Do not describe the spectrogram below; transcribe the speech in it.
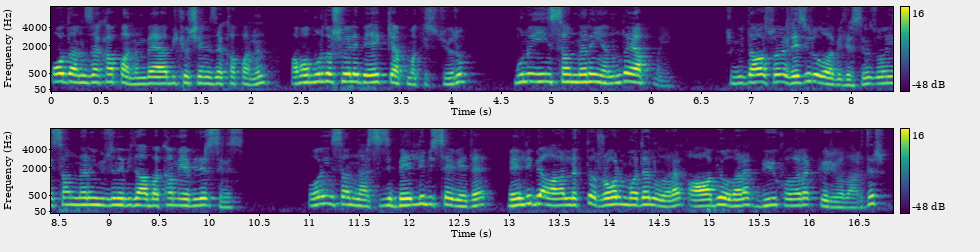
Odanıza kapanın veya bir köşenize kapanın. Ama burada şöyle bir ek yapmak istiyorum. Bunu insanların yanında yapmayın. Çünkü daha sonra rezil olabilirsiniz. O insanların yüzüne bir daha bakamayabilirsiniz. O insanlar sizi belli bir seviyede, belli bir ağırlıkta rol model olarak, abi olarak, büyük olarak görüyorlardır.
